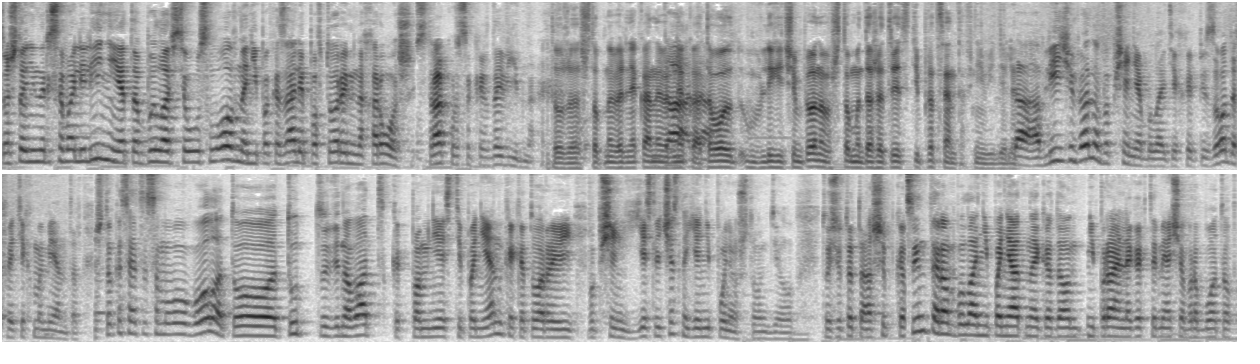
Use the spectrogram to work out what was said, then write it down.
то, что они нарисовали линии, это было все условно, не показали повтор именно хороший, с ракурса, когда видно. Это уже, чтобы наверняка, наверняка. Да, да. Того в Лиге Чемпионов, что мы даже 30% не видели. Да, а в Лиге Чемпионов вообще не было этих эпизодов, этих моментов. Что касается самого гола, то тут виноват, как по мне, Степаненко, который вообще, если честно, я не понял, что он делал. То есть вот эта ошибка с Интером была непонятная, когда он неправильно как-то мяч обработал.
